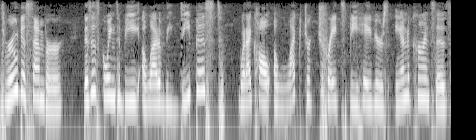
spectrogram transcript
through December, this is going to be a lot of the deepest, what I call electric traits, behaviors, and occurrences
